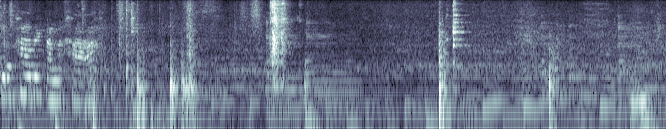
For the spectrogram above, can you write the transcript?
กินข้าวด้วยกันนะคะ อ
